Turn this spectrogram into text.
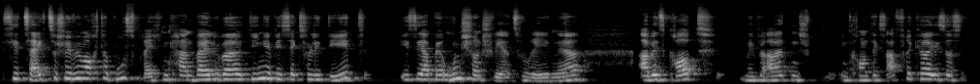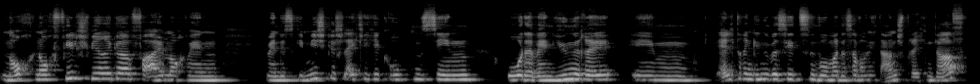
sie zeigt so schön, wie man auch Tabus brechen kann, weil über Dinge wie Sexualität ist ja bei uns schon schwer zu reden. Ja? Aber jetzt gerade, wir arbeiten im Kontext Afrika, ist es noch, noch viel schwieriger, vor allem auch wenn, wenn es gemischtgeschlechtliche Gruppen sind oder wenn Jüngere im Älteren gegenüber sitzen, wo man das einfach nicht ansprechen darf.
